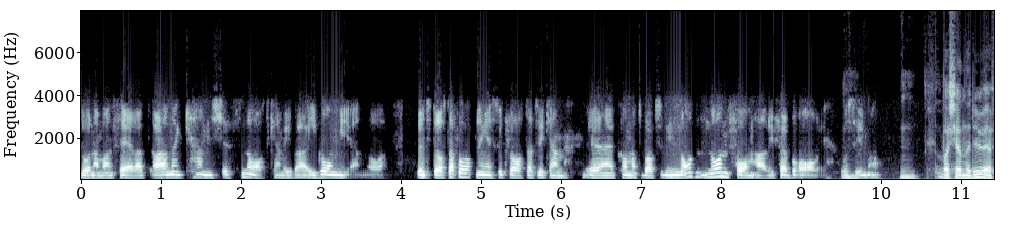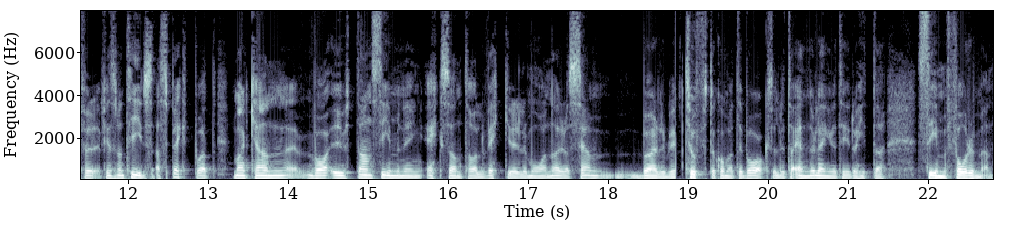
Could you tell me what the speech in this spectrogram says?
då när man ser att ja, men kanske snart kan vi vara igång igen. Och den största förhoppningen är såklart att vi kan uh, komma tillbaka till någon, någon form här i februari och mm. simma. Mm. Vad känner du är för, finns det någon tidsaspekt på att man kan vara utan simning x antal veckor eller månader och sen börjar det bli tufft att komma tillbaka eller det tar ännu längre tid att hitta simformen?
